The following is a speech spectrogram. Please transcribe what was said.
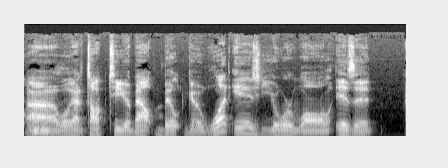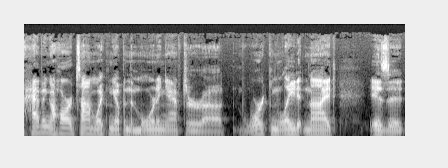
uh, we got to talk to you about Built Go. What is your wall? Is it having a hard time waking up in the morning after uh, working late at night? Is it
